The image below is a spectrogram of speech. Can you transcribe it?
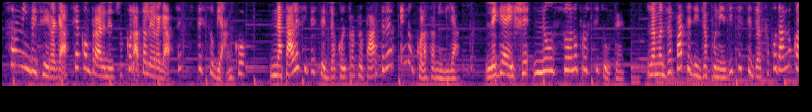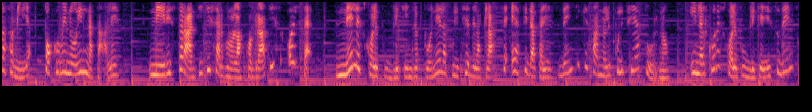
saranno invece i ragazzi a comprare del cioccolato alle ragazze, spesso bianco. Natale si festeggia col proprio partner e non con la famiglia. Le geishe non sono prostitute. La maggior parte dei giapponesi festeggia il Capodanno con la famiglia, un po' come noi il Natale. Nei ristoranti ti servono l'acqua gratis o il tè. Nelle scuole pubbliche in Giappone la pulizia della classe è affidata agli studenti che fanno le pulizie a turno. In alcune scuole pubbliche gli studenti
